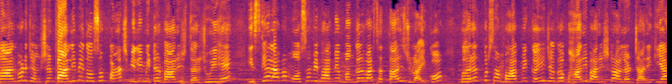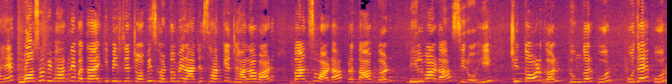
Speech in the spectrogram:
मारवाड़ जंक्शन पाली में 205 मिलीमीटर बारिश दर्ज हुई है। इसके अलावा मौसम विभाग ने मंगलवार 27 जुलाई को भरतपुर संभाग में कई जगह भारी बारिश का अलर्ट जारी किया है। मौसम विभाग ने बताया कि पिछले 24 घंटों में राजस्थान के झालावाड़, बांसवाड़ा, प्रतापगढ़, भीलवाड़ा, सिरोही चित्तौड़गढ़, डूंगरपुर, उदयपुर,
